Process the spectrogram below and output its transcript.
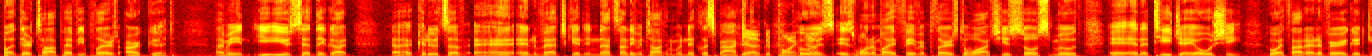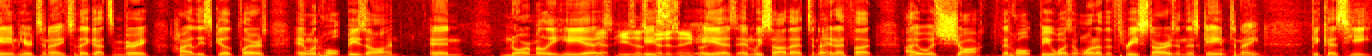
But their top heavy players are good. I mean, you, you said they got uh, Kuznetsov and, and Ovechkin, and that's not even talking about Nicklas Backstrom. Yeah, good point, Who yeah. is is one of my favorite players to watch. He's so smooth, and, and a TJ Oshie, who I thought had a very good game here tonight. So they got some very highly skilled players. And when Holtby's on, and normally he is, Yeah, he's as good as anybody. He is, and we saw that tonight. I thought I was shocked that Holtby wasn't one of the three stars in this game tonight, because he.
